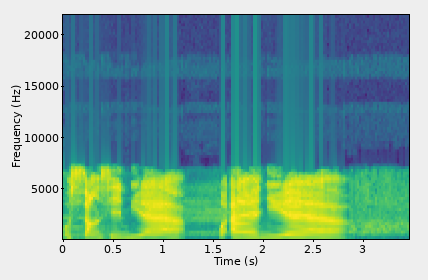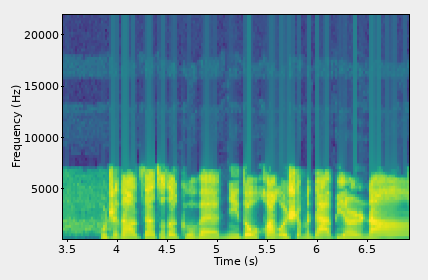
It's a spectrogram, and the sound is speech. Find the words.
我相信你，我爱你。不知道在座的各位，你都画过什么大饼呢？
